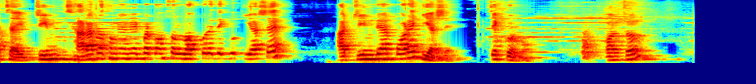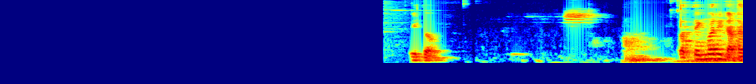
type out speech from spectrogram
আচ্ছা এই ট্রিম ছাড়া প্রথমে আমি একবার কনসোল লক করে দেখব কি আসে, আর ট্রিম দেওয়ার পরে কি আসে চেক করব। কনসোল এই তো। প্রত্যেকবারই ডাটা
